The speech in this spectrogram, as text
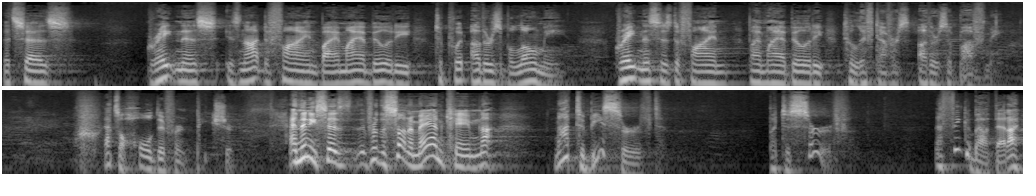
that says, greatness is not defined by my ability to put others below me. Greatness is defined by my ability to lift others, others above me. That's a whole different picture. And then he says, For the Son of Man came not, not to be served, but to serve now, think about that. I,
